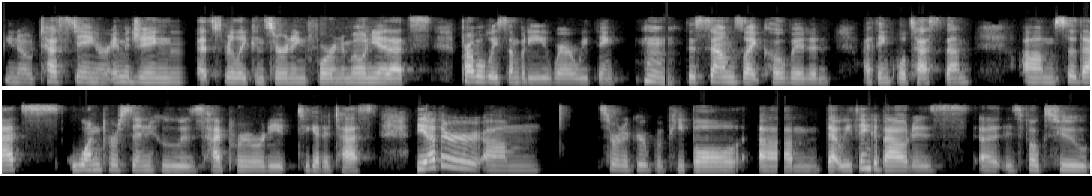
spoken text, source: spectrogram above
you know testing or imaging that's really concerning for pneumonia that's probably somebody where we think hmm this sounds like covid and i think we'll test them. Um, so that's one person who is high priority to get a test. The other um, sort of group of people um, that we think about is uh, is folks who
